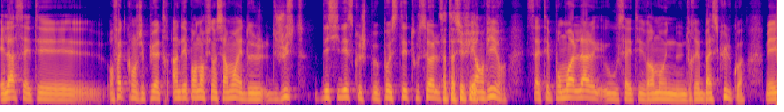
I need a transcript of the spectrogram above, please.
Et là, ça a été. En fait, quand j'ai pu être indépendant financièrement et de juste décider ce que je peux poster tout seul Ça t'a suffi. et en vivre, ça a été pour moi là où ça a été vraiment une, une vraie bascule, quoi. Mais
